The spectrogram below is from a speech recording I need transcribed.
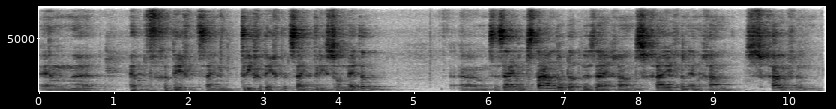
En uh, het gedicht zijn drie gedichten, het zijn drie sonnetten. Um, ze zijn ontstaan doordat we zijn gaan schrijven en gaan schuiven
